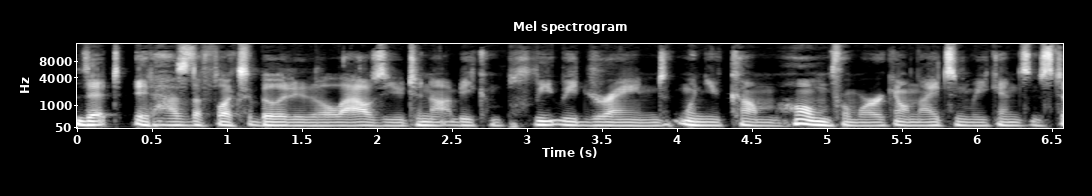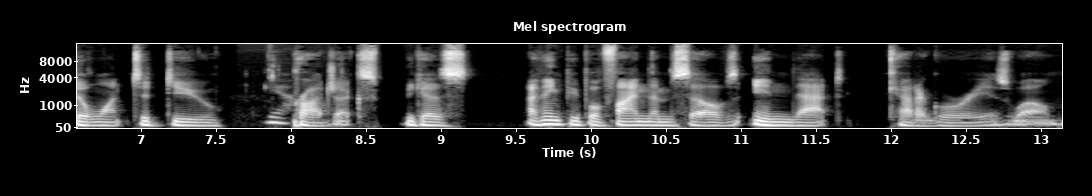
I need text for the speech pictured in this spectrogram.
that it has the flexibility that allows you to not be completely drained when you come home from work on nights and weekends and still want to do Yeah. projects. Because I think people find themselves in that category as well.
